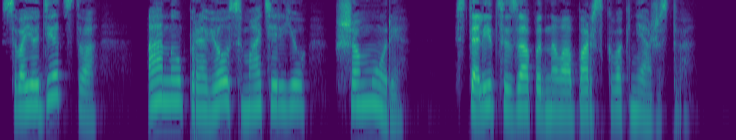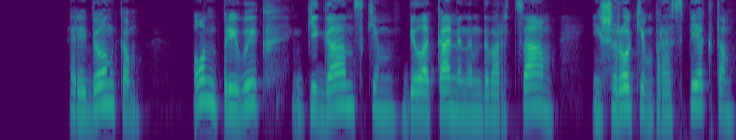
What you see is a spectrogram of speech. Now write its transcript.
Свое детство Анну провел с матерью в Шамуре, столице западного Апарского княжества. Ребенком он привык к гигантским белокаменным дворцам и широким проспектам,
